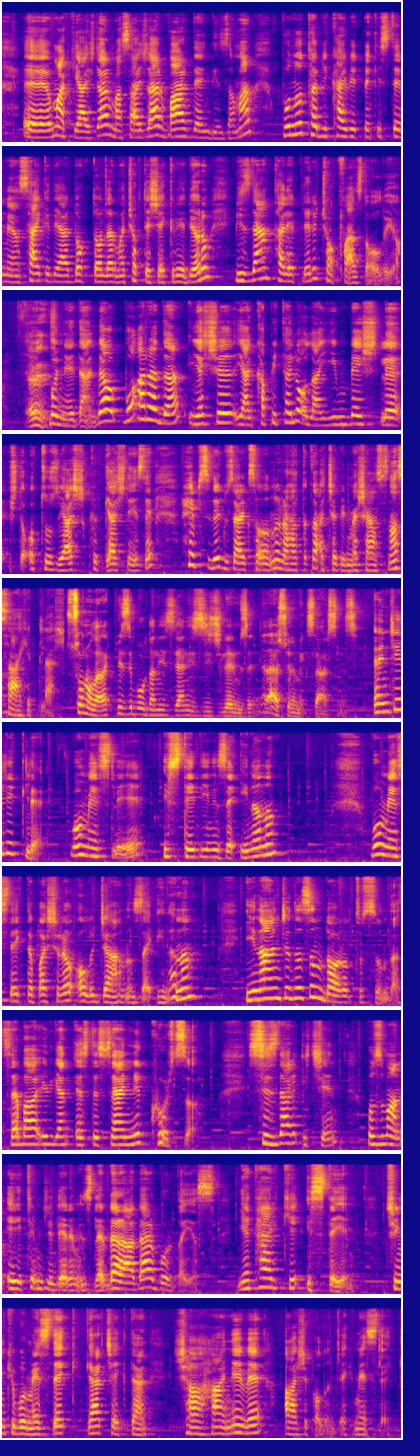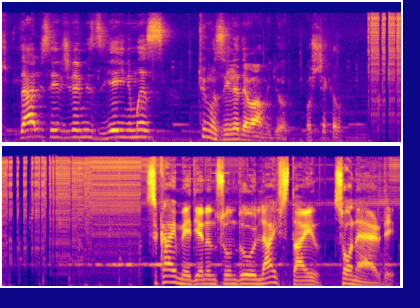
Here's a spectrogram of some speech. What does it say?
makyajlar, masajlar var dendiği zaman bunu tabii kaybetmek istemeyen saygıdeğer doktorlarıma çok teşekkür ediyorum. Bizden talepleri çok fazla oluyor. Evet. Bu neden. Ve bu arada yaşı yani kapitali olan 25 ile işte 30 yaş, 40 yaş neyse hepsi de güzellik salonu rahatlıkla açabilme şansına sahipler. Son olarak bizi buradan izleyen izleyicilerimize neler söylemek istersiniz? Öncelikle bu mesleği istediğinize inanın. Bu meslekte başarılı olacağınıza inanın. İnancınızın doğrultusunda Seba Ülgen Estetisyenlik kursu sizler için uzman eğitimcilerimizle beraber buradayız. Yeter ki isteyin. Çünkü bu meslek gerçekten şahane ve aşık olunacak meslek. Değerli seyircilerimiz yayınımız tüm hızıyla devam ediyor. Hoşçakalın. Sky Medya'nın sunduğu Lifestyle sona erdi.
